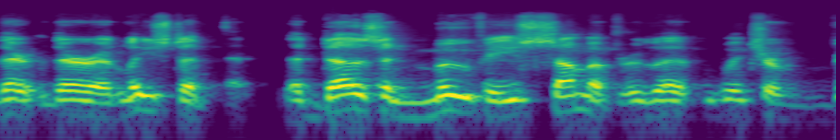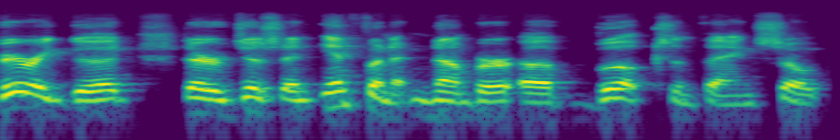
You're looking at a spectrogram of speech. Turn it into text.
there there are at least a, a dozen movies, some of the, which are very good. There are just an infinite number of books and things. So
